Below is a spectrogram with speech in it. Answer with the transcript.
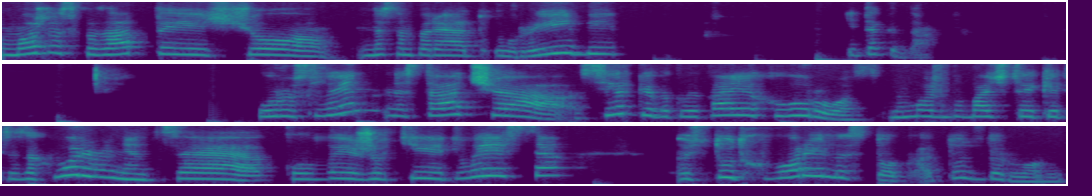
можна сказати, що насамперед у рибі і так далі. У рослин нестача сірки викликає хлороз. Ми можемо побачити, яке це захворювання. Це коли жовтіють листя, ось тут хворий листок, а тут здоровий.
